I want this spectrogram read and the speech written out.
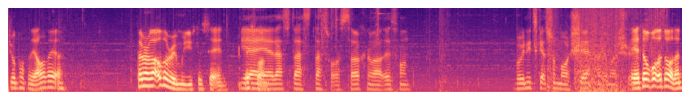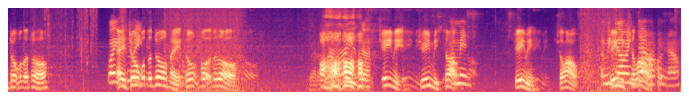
Jump off of the elevator. Remember that other room we used to sit in? This Yeah, one? yeah. That's that's that's what I was talking about. This one. But we need to get some more shit. I got my shit. Yeah, don't bolt the door then. Don't bolt the door. Wait hey, don't bolt the door, mate. Don't bolt the door. Oh, where are you Oh. Jamie, Jamie, stop. I mean, Jamie, chill out. are we Jamie, going down out. now?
